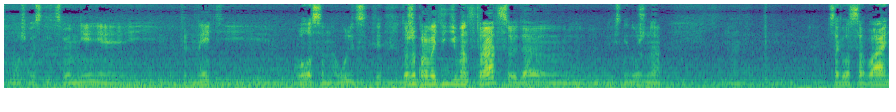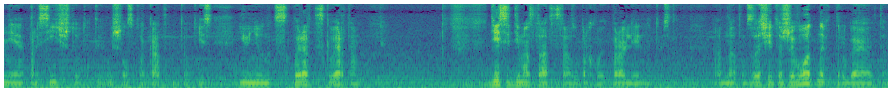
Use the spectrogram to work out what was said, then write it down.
ты можешь высказать свое мнение и в интернете, и голосом на улице. Ты тоже проводить демонстрацию, да, э, если не нужно согласование, просить что-то. Ты вышел с плакатом, там вот есть Union Square, Square, там 10 демонстраций сразу проходят параллельно. То есть там, одна там за защиту животных, другая там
